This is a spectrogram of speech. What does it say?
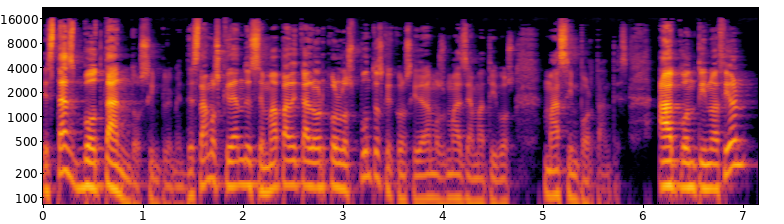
Estás votando simplemente. Estamos creando ese mapa de calor con los puntos que consideramos más llamativos, más importantes. A continuación,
